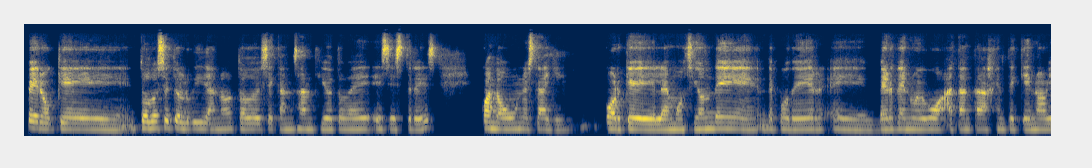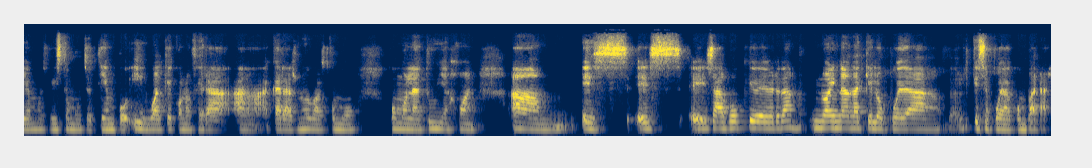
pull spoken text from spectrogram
pero que todo se te olvida, ¿no? Todo ese cansancio, todo ese estrés cuando uno está allí, porque la emoción de, poder eh, ver de nuevo a tanta gente que no habíamos visto mucho tiempo, igual que conocer a, caras nuevas como, como la tuya, Juan, es, es, es, algo que de verdad no hay nada que, lo pueda, que se pueda comparar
